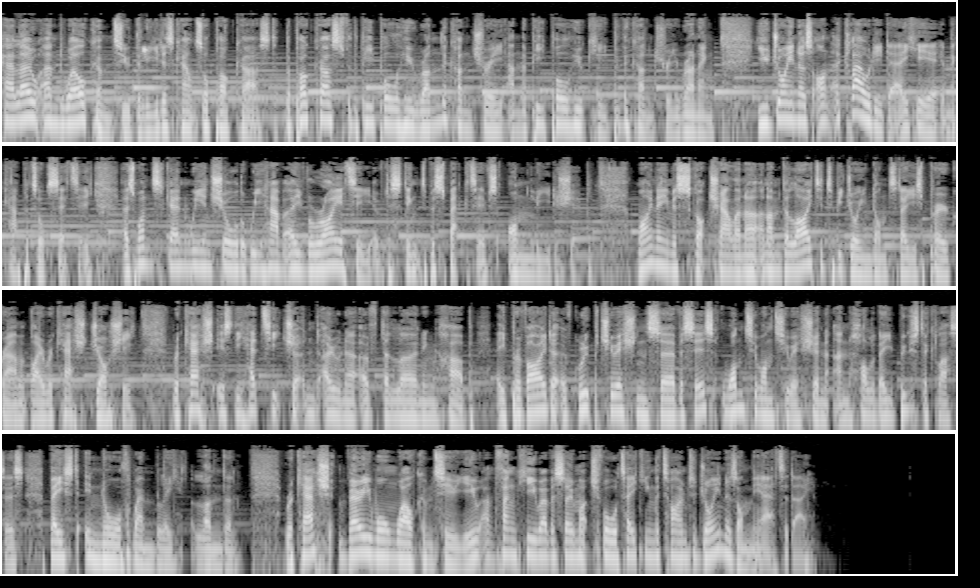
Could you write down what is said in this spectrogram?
Hello and welcome to the Leaders Council podcast, the podcast for the people who run the country and the people who keep the country running. You join us on a cloudy day here in the capital city, as once again we ensure that we have a variety of distinct perspectives on leadership. My name is Scott Challoner, and I'm delighted to be joined on today's programme by Rakesh Joshi. Rakesh is the head teacher and owner of The Learning Hub, a provider of group tuition services, one to one tuition, and holiday booster classes based in North North Wembley, London. Rakesh, very warm welcome to you, and thank you ever so much for taking the time to join us on the air today.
